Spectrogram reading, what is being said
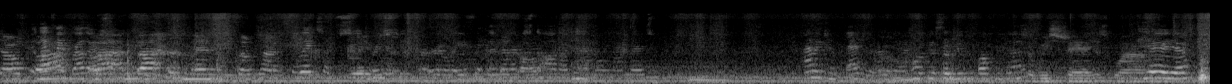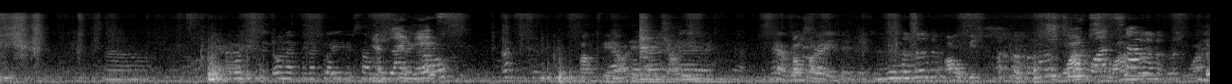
Like my pa." brother. And sometimes He wakes up super, super early for the just the auto family members. I went to bed early. I hope you said you about that. So we share as well. Yeah, yeah, yeah. Uh, you want to put it on a, on a plate with some Yes. Like spring this? rolls? Fuck the other Uh, day, yeah. Yeah, Không that's phải. right. Oh, it's Mom, do you what? want What? some? What? Do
